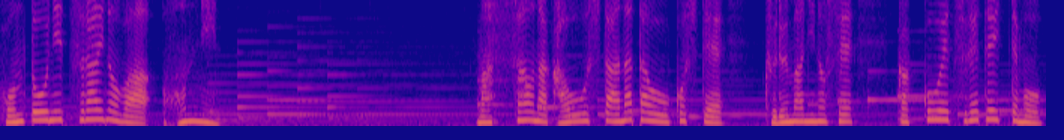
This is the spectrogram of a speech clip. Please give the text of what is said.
本当につらいのは本人。真っ青な顔をしたあなたを起こして車に乗せ学校へ連れて行っても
